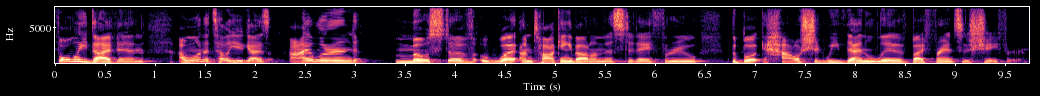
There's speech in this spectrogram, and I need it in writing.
fully dive in, I want to tell you guys I learned most of what I'm talking about on this today through the book How Should We Then Live by Francis Schaeffer.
